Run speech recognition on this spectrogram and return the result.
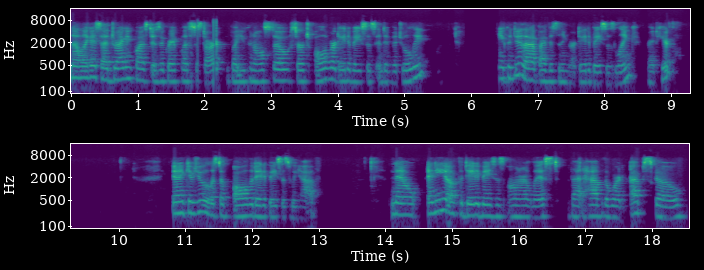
Now, like I said, Dragon Quest is a great place to start, but you can also search all of our databases individually. You can do that by visiting our databases link right here and it gives you a list of all the databases we have. Now, any of the databases on our list that have the word EBSCO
